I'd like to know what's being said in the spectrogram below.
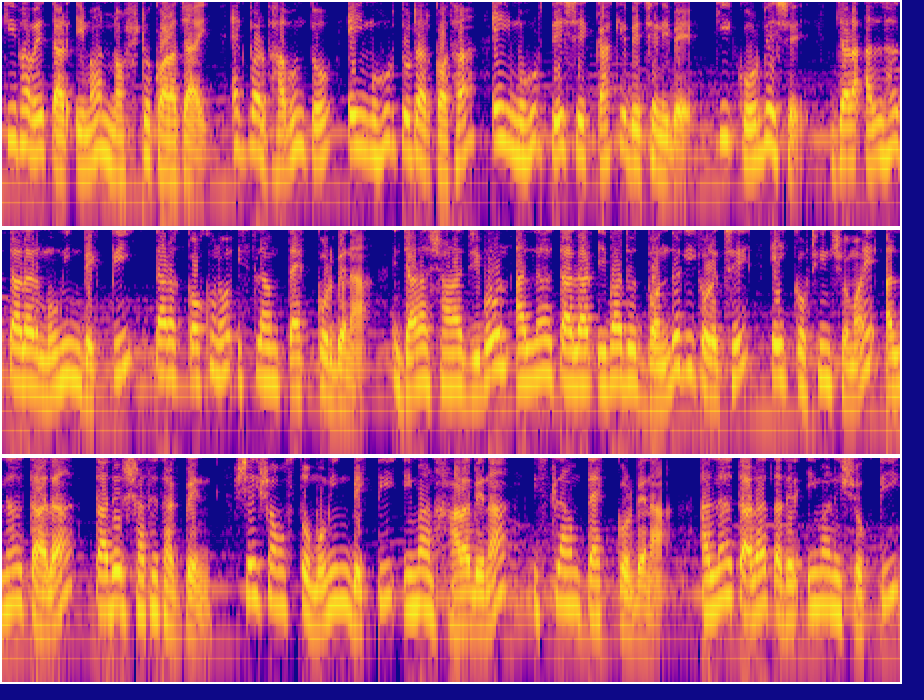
কীভাবে তার ইমান নষ্ট করা যায়? একবার ভাবুন তো, এই মুহূর্তটার কথা, এই মুহূর্তে সে কাকে বেছে নিবে? কি করবে সে? যারা আল্লাহ তালার মুমিন ব্যক্তি, তারা কখনো ইসলাম ত্যাগ করবে না। যারা সারা জীবন আল্লাহ তালার ইবাদত বন্দগি করেছে, এই কঠিন সময় আল্লাহ তালা তাদের সাথে থাকবেন। সেই সমস্ত মুমিন ব্যক্তি ইমান হারাবে না, ইসলাম ত্যাগ করবে না। আল্লাহ তালা তাদের ইমানি শক্তি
